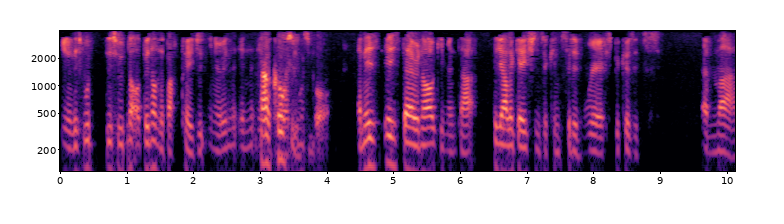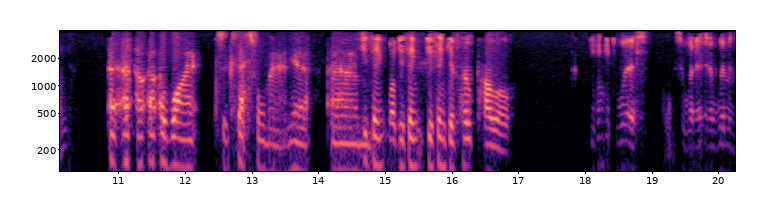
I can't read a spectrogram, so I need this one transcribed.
You know, this would this would not have been on the back page. You know, in in, in Oh, of course it wouldn't. sport. And is is there an argument that the allegations are considered worse because it's a man? a, a, a- a white successful man yeah um, do you think? Well, do you think? Do you think if Hope Powell? Do you think it's worse? So when in a women's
